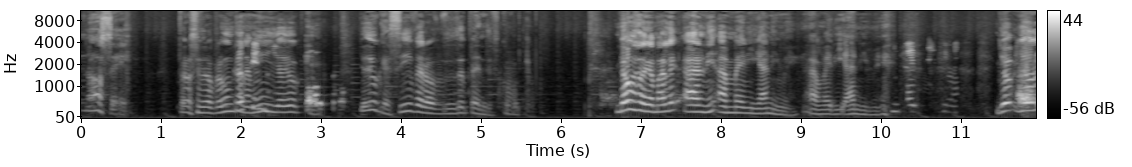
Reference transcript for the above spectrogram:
no sé. Pero si me lo preguntan a mí, yo digo que, yo digo que sí, pero depende. Como que- Vamos a llamarle ani, amerianime. Amerianime. Yo, yo,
